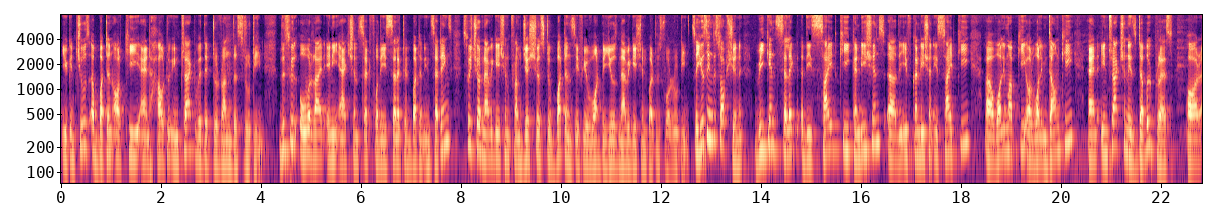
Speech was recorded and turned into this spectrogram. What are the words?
you can choose a button or key and how to interact with it to run this routine. This will override any action set for the selected button in settings. Switch your navigation from gestures to buttons if you want to use navigation buttons for routines. So using this option, we can select the side key conditions. Uh, the if condition is side key, uh, volume up key or volume down key, and interaction is double press or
